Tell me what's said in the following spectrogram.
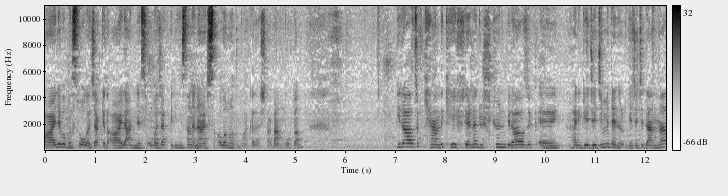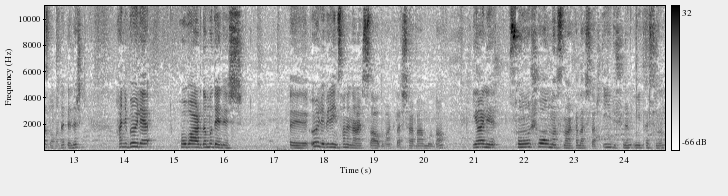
Aile babası olacak ya da aile annesi olacak bir insan enerjisi alamadım arkadaşlar ben buradan birazcık kendi keyiflerine düşkün, birazcık e, hani gececi mi denir? Gececi denmez de ona ne denir ki? Hani böyle hovarda mı denir? Ee, öyle bir insan enerjisi aldım arkadaşlar ben buradan. Yani sonu şu olmasın arkadaşlar. İyi düşünün, iyi taşının.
